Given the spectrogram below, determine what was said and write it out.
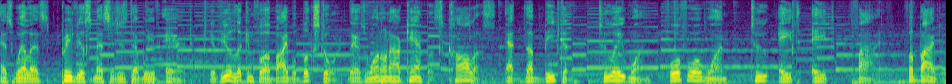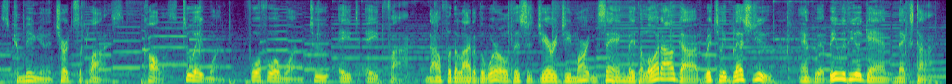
as well as previous messages that we've aired. If you're looking for a Bible bookstore, there's one on our campus. Call us at The Beacon, 281 441 2885. 2885. For Bibles, communion, and church supplies, call us 281 441 2885. Now, for the light of the world, this is Jerry G. Martin saying, May the Lord our God richly bless you, and we'll be with you again next time.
